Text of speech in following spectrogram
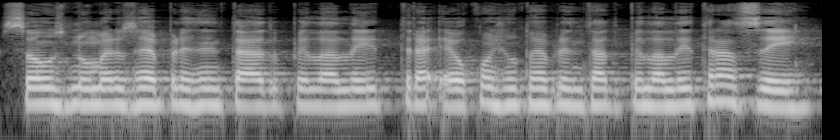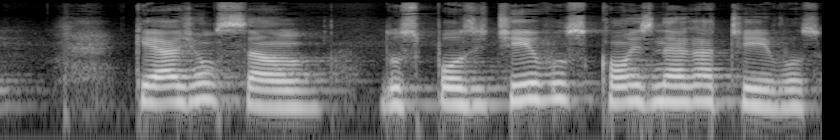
são os números representados pela letra, é o conjunto representado pela letra Z, que é a junção dos positivos com os negativos.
